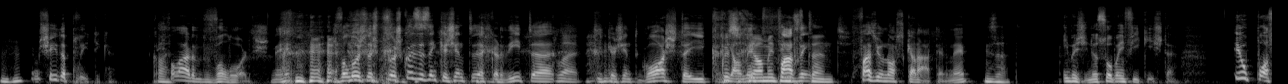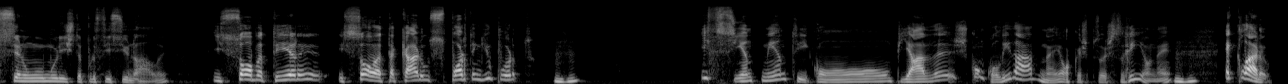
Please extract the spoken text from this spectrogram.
Uhum. Vamos sair da política. Claro. Falar de valores, né? de valores das pessoas, coisas em que a gente acredita claro. e que a gente gosta e que realmente, realmente fazem, fazem o nosso caráter, né? Exato. Imagina, eu sou benfiquista eu posso ser um humorista profissional e só bater e só atacar o Sporting e o Porto. Uhum. Eficientemente e com piadas com qualidade, não é? Ou que as pessoas se riam, não é? Uhum. É claro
